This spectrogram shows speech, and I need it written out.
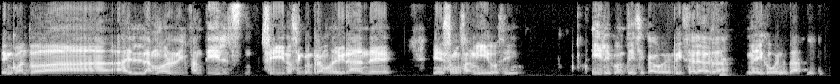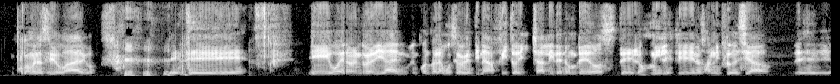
en cuanto al amor infantil, sí, nos encontramos de grande, eh, somos amigos y, y le conté y se cagó de risa, la verdad. Me dijo, bueno, está, por lo menos se dio para algo. este, y bueno, en realidad, en, cuanto a la música argentina, Fito y Charlie te nombré dos de los miles que nos han influenciado. De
